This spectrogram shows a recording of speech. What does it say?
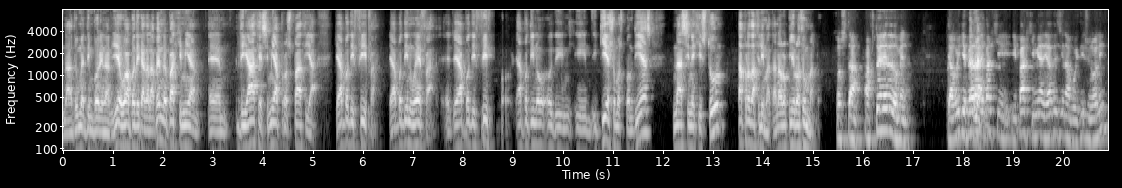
να δούμε τι μπορεί να βγει. Εγώ από ό,τι καταλαβαίνω υπάρχει μια ε, διάθεση, μια προσπάθεια και από τη FIFA και από την UEFA ε, και από τη FIFA και από την, ο- την, οι οικίες ομοσπονδίες να συνεχιστούν τα πρωταθλήματα, να ολοκληρωθούν μάλλον. Σωστά. Αυτό είναι δεδομένο. Και από εκεί και πέρα Ναι. υπάρχει, υπάρχει μια διάθεση να βοηθήσουν όλοι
